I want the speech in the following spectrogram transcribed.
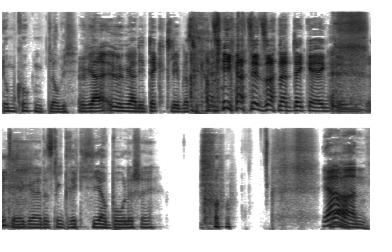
dumm gucken, glaube ich. irgendwie, irgendwie an die Decke kleben, dass die Katze die ganze Zeit so an der Decke hängt. Digga, das klingt richtig diabolisch, ey. Ja, Ja. Mann.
